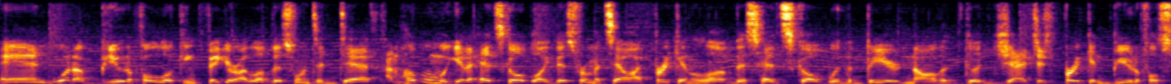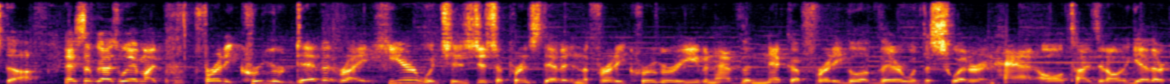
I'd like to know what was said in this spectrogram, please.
and what a beautiful looking figure. I love this one to death. I'm hoping we get a head sculpt like this from Mattel. I freaking love this head sculpt with the beard and all the good jet. Just freaking beautiful stuff. Next up, guys, we have my Freddy Krueger Devitt right here, which is just a Prince Devitt and the Freddy Krueger. You even have the NECA Freddy glove there with the sweater and hat, all ties it all together.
